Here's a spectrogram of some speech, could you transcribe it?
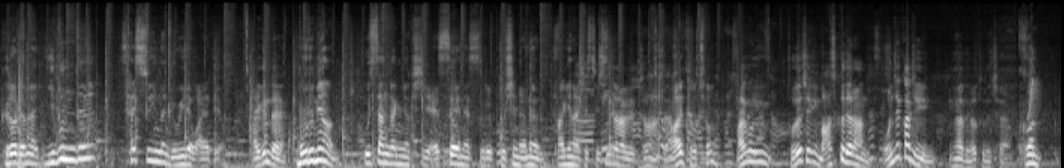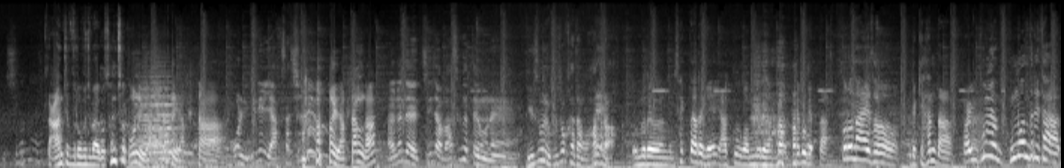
그러려면 이분들 살 수 있는 요일에 와야 돼요. 아니 근데 모르면 울산광역시 SNS를 보시면은 확인하실 수 있어요. 친절하게 적어놨어요. 아, 그렇죠. 아이고 이 도대체 이 마스크 대란 언제까지 해야 돼요 도대체? 그건 나한테 물어보지 말고 송철 오늘 약사네 약사 오늘 1일 약사치. 약사인가? 아 근데 진짜 마스크 때문에 일손이 부족하다고 하더라. 오늘은 좀 색다르게 약국 업무를 한번 해보겠다. 코로나에서 이렇게 한다. 아니 보면 공무원들이 다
